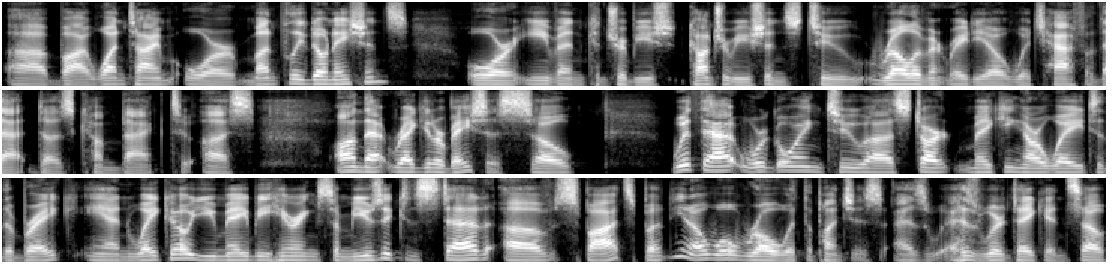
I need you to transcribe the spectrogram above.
uh, by one time or monthly donations or even contribution contributions to relevant radio, which half of that does come back to us on that regular basis. So, with that, we're going to uh, start making our way to the break. And Waco, you may be hearing some music instead of spots, but you know we'll roll with the punches as as we're taking. So,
